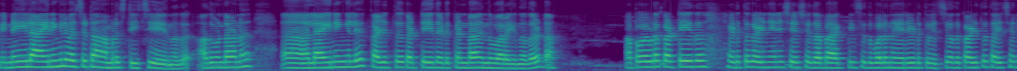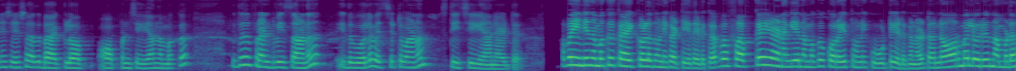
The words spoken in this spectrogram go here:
പിന്നെ ഈ ലൈനിങ്ങിൽ വെച്ചിട്ടാണ് നമ്മൾ സ്റ്റിച്ച് ചെയ്യുന്നത്. അതുകൊണ്ടാണ് ലൈനിങ്ങിൽ കഴുത്ത് കട്ട് ചെയ്തെടുക്കണ്ട എന്ന് പറയുന്നത് കേട്ടോ. അപ്പോൾ ഇവിടെ കട്ട് ചെയ്ത് എടുത്ത് കഴിഞ്ഞതിന് ശേഷം ഇതാ ബാക്ക് പീസ് ഇതുപോലെ നേരെ എടുത്ത് വെച്ച് അത് കഴുത്ത് തയ്ച്ചതിന് ശേഷം അത് ബാക്കിൽ ഓപ്പൺ ചെയ്യാം നമുക്ക് ഇത് ഫ്രണ്ട് പീസാണ് ഇതുപോലെ വെച്ചിട്ട് വേണം സ്റ്റിച്ച് ചെയ്യാനായിട്ട്. അപ്പോൾ ഇനി നമുക്ക് കൈക്കുള്ള തുണി കട്ട് ചെയ്തെടുക്കാം. അപ്പോൾ ഫഫ് കൈ ആണെങ്കിൽ നമുക്ക് കുറേ തുണി കൂട്ടിയെടുക്കണം കേട്ടോ. നോർമൽ ഒരു നമ്മുടെ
